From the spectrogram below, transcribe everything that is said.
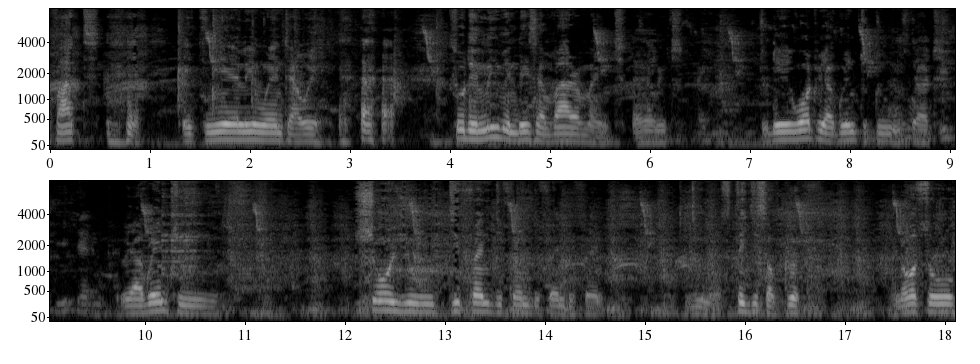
fact, it nearly went away. so they live in this environment uh, and today what we are going to do is that we are going to show you different different different different you know stages of growth and also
